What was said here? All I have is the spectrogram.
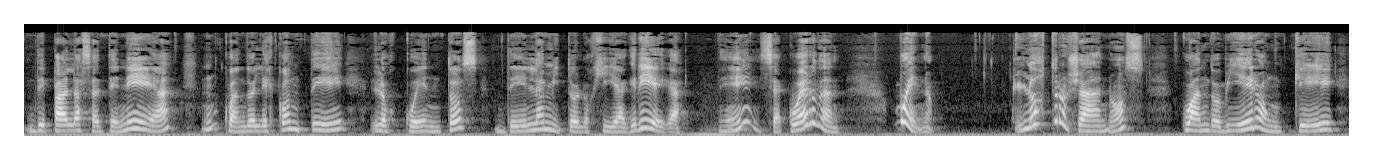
de Palas Atenea cuando les conté los cuentos de la mitología griega. ¿eh? ¿Se acuerdan? Bueno, los troyanos, cuando vieron que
